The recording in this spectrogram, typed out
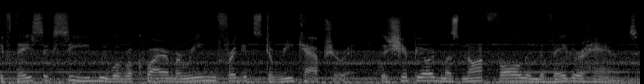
If they succeed, we will require marine frigates to recapture it. The shipyard must not fall into Vagar hands.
